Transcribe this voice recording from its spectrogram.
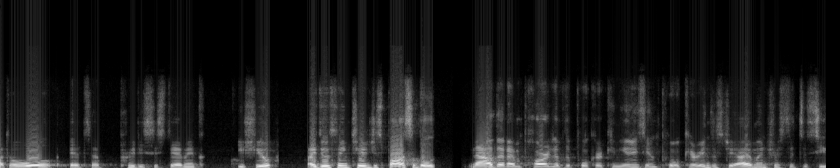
at all. It's a pretty systemic issue. I do think change is possible. Now that i'm part of the poker community and poker industry i'm interested to see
